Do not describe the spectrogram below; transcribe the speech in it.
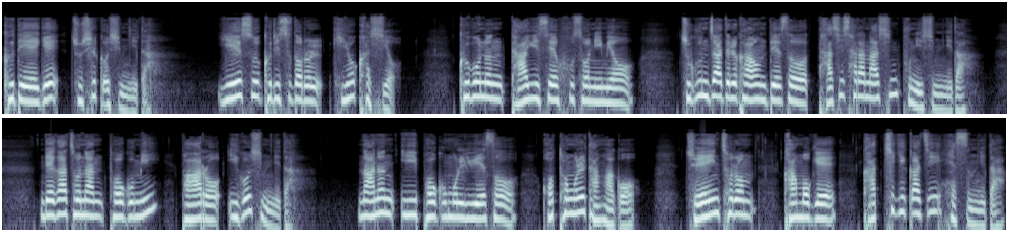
그대에게 주실 것입니다. 예수 그리스도를 기억하시오. 그분은 다윗의 후손이며 죽은 자들 가운데서 다시 살아나신 분이십니다. 내가 전한 복음이 바로 이것입니다. 나는 이 복음을 위해서 고통을 당하고 죄인처럼 감옥에 갇히기까지 했습니다.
